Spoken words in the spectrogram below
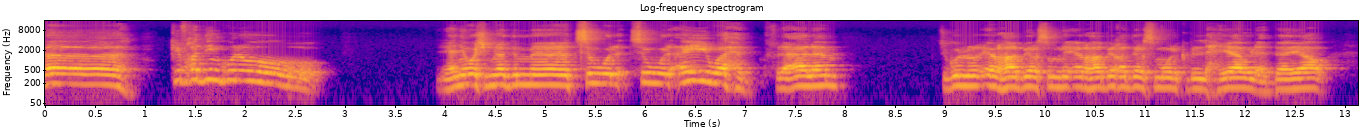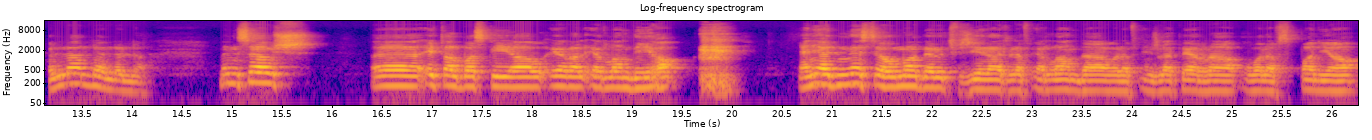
أه كيف غادي نقولوا يعني واش بنادم تسول تسول أي واحد في العالم تقول له الإرهابي رسم لي إرهابي غادي يرسموا لك باللحية والعباية. لا لا لا لا. ما نساوش آه باسكيه وإيرا الإيرلندية. يعني هاد الناس هما داروا تفجيرات لا في إيرلندا ولا في إنجلترا ولا في إسبانيا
